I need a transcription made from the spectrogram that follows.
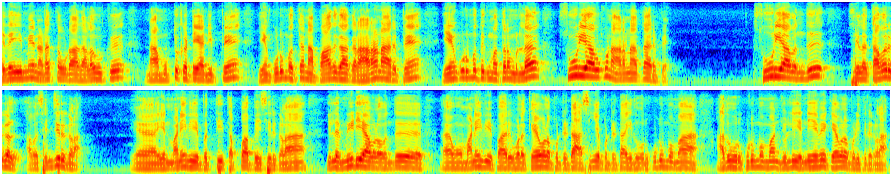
எதையுமே நடத்த விடாத அளவுக்கு நான் முட்டுக்கட்டையாக நிற்பேன் என் குடும்பத்தை நான் பாதுகாக்கிற அரணாக இருப்பேன். என் குடும்பத்துக்கு மாத்திரம் இல்லை சூர்யாவுக்கும் நான் அரணாக தான் இருப்பேன். சூர்யா வந்து சில தவறுகள் அவள் செஞ்சுருக்கலாம். என் மனைவியை பற்றி தப்பாக பேசியிருக்கலாம். இல்லை மீடியாவில் வந்து உன் மனைவியை பாரு இவ்வளோ கேவலப்பட்டுட்டா அசிங்கப்பட்டுட்டா இது ஒரு குடும்பமா அது ஒரு குடும்பமான்னு சொல்லி என்னையவே கேவலப்படுத்தியிருக்கலாம்.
